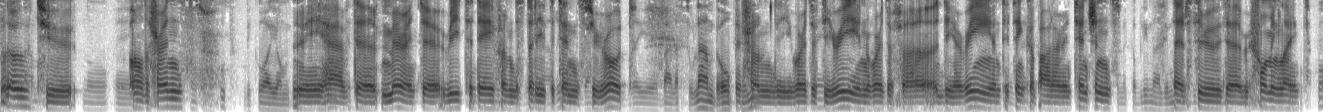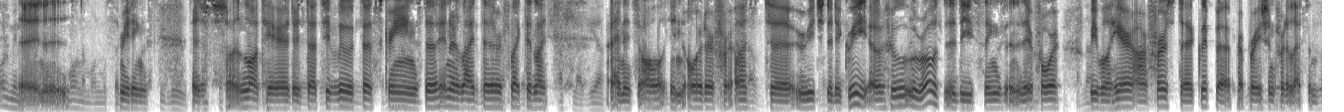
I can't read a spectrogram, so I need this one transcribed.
Hello to all the friends. We have the merit to read today from the study of the ten Sfirot, from the words of the Ari and words of uh, the Ari, and to think about our intentions that through the reforming light uh, readings. There's a lot here. There's the Tzilut, the screens, the inner light, the reflected light, and it's all in order for us to reach the degree of who wrote these things, and therefore we will hear our first uh, clip uh, preparation for the lesson.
